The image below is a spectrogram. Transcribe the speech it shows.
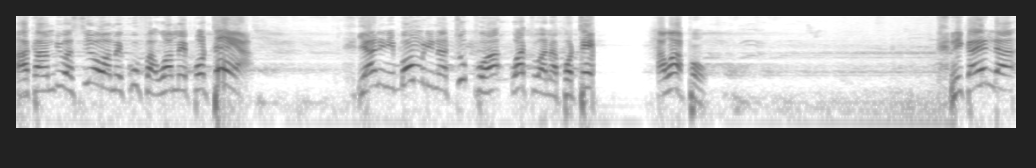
Akaambiwa sio wamekufa, wamepotea. Yaani ni bomu linatupwa, watu wanapotea, hawapo. Nikaenda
